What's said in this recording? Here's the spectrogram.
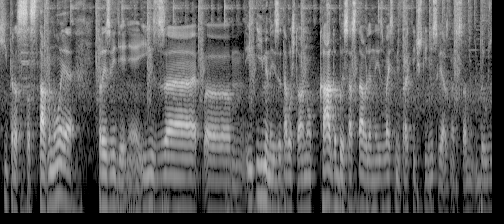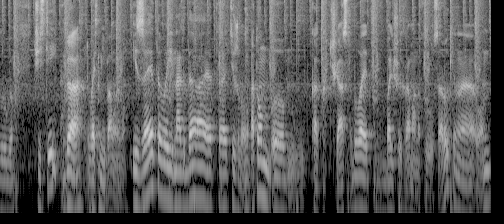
хитро составное произведение. Из-за, э, именно из-за того, что оно как бы составлено из восьми практически не связанных с, друг с другом частей. Да. Восьми, по-моему. Из-за этого иногда это тяжело. Но потом, э, как часто бывает в больших романах у Сорокина, он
